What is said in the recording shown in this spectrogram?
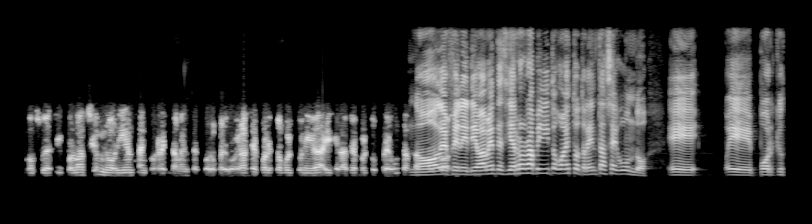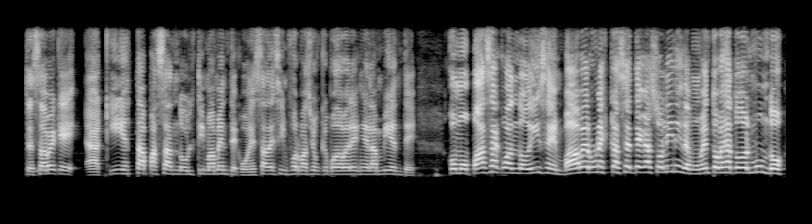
con su desinformación no orientan correctamente el pueblo. Pero gracias por esta oportunidad y gracias por tus preguntas. No, definitivamente. Cierro rapidito con esto, 30 segundos. Eh, eh, porque usted sabe que aquí está pasando últimamente con esa desinformación que puede haber en el ambiente, como pasa cuando dicen va a haber una escasez de gasolina y de momento ves a todo el mundo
